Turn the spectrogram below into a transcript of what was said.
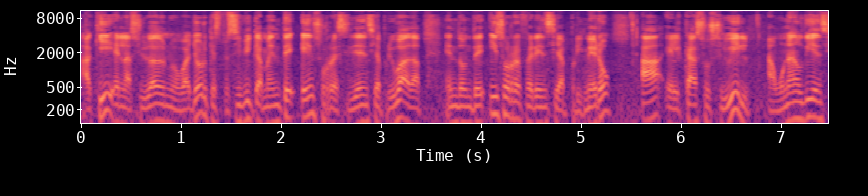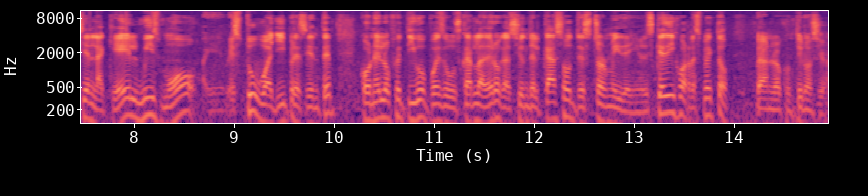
aquí en la ciudad de Nueva York, específicamente en su residencia privada, en donde hizo referencia primero a el caso civil, a una audiencia en la que él mismo eh, estuvo allí presente con el objetivo pues de buscar la derogación del caso de Stormy Daniels. ¿Qué dijo al respecto? Veanlo a continuación.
